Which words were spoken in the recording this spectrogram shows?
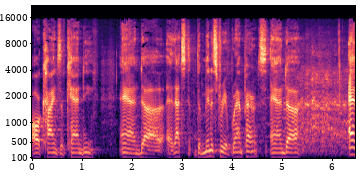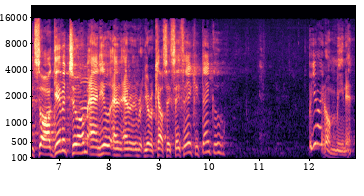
all kinds of candy and, uh, and that's the ministry of grandparents. And, uh, and so I'll give it to him, and he'll, and, and Raquel say, say thank you, thank you. But you know, you don't mean it.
